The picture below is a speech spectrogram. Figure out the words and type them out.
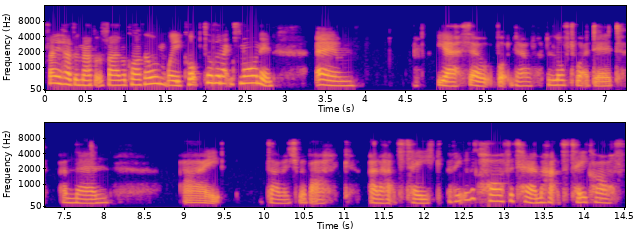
If I had a nap at five o'clock, I wouldn't wake up till the next morning. Um, yeah, so, but no, I loved what I did. And then I damaged my back and I had to take, I think it was like half a term I had to take off.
